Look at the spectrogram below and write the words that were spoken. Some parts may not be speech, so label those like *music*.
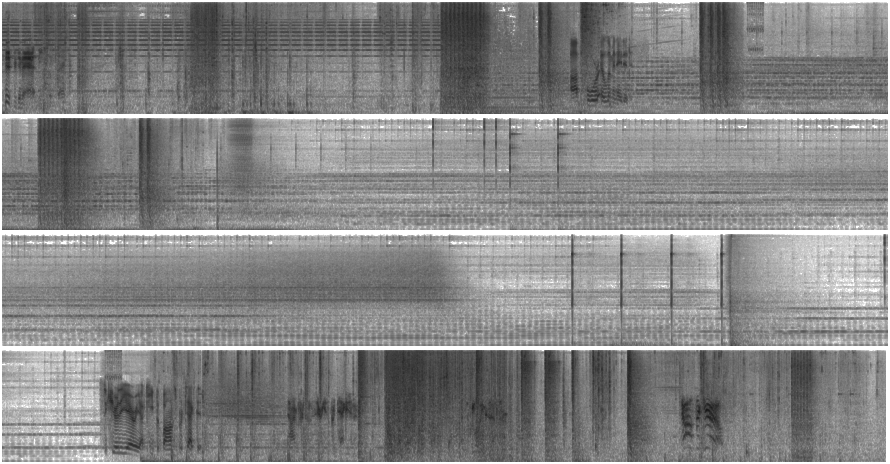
*laughs* if you're gonna add me sometime. Op 4 eliminated. Secure the area. Keep the bombs protected. Time for some serious protection. Deploying sensor. All secure!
